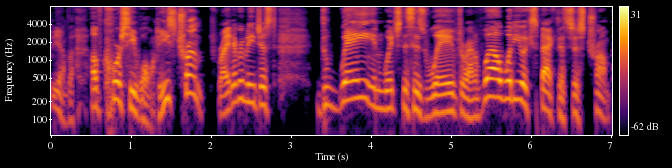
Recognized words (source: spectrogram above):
you know, of course he won't. He's Trump, right? Everybody just the way in which this is waved around. Well, what do you expect? It's just Trump.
